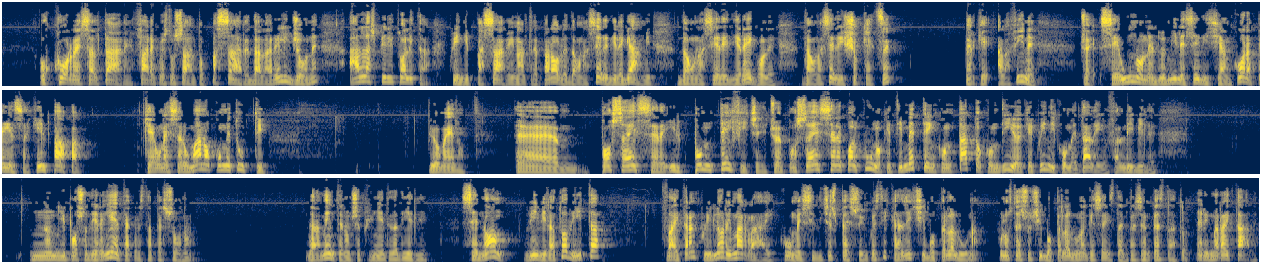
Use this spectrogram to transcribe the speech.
occorre saltare, fare questo salto, passare dalla religione alla spiritualità, quindi passare in altre parole da una serie di legami, da una serie di regole, da una serie di sciocchezze, perché alla fine, cioè se uno nel 2016 ancora pensa che il Papa, che è un essere umano come tutti, più o meno, eh, possa essere il pontefice, cioè possa essere qualcuno che ti mette in contatto con Dio e che quindi come tale è infallibile, non gli posso dire niente a questa persona. Veramente non c'è più niente da dirgli. Se non vivi la tua vita, vai tranquillo, rimarrai, come si dice spesso in questi casi, cibo per la luna, con lo stesso cibo per la luna che sei sempre stato e rimarrai tale.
